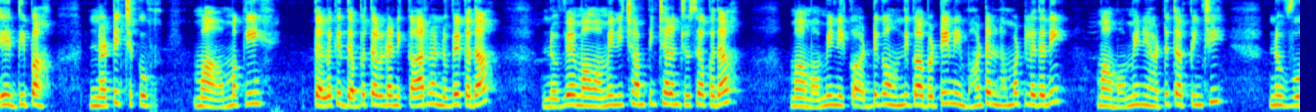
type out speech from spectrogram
ఏ దీప నటించకు. మా అమ్మకి తెల్లకి దెబ్బ తగలడానికి కారణం నువ్వే కదా? నువ్వే మా మమ్మీని చంపించాలని చూసావు కదా? మా మమ్మీ నీకు అడ్డుగా ఉంది కాబట్టి నీ మాటలు నమ్మట్లేదని మా మమ్మీని అడ్డు తప్పించి నువ్వు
